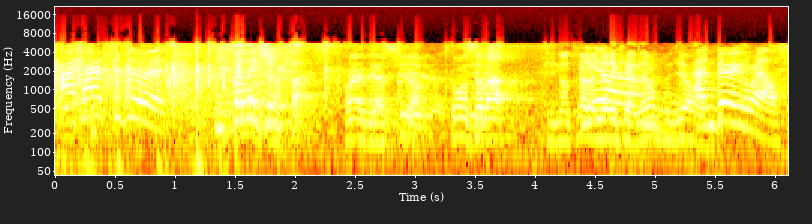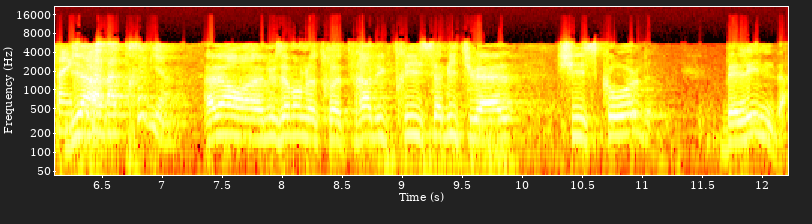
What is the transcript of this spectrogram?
I had to do it. Il fallait que je le fasse. Ouais, bien sûr. Comment ça va? C'est une entrée à l'américaine, hein, on peut dire. I'm very well, thank Bien. Ça va très bien. Alors, euh, nous avons notre traductrice habituelle. She's called Belinda.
